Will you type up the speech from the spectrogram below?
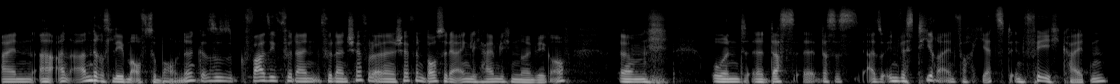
ein, äh, ein anderes Leben aufzubauen. Ne? Also quasi für, dein, für deinen Chef oder deine Chefin baust du dir eigentlich heimlich einen neuen Weg auf. Ähm, und äh, das, äh, das ist, also investiere einfach jetzt in Fähigkeiten,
